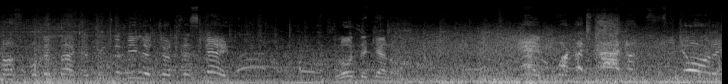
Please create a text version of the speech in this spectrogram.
Must hold them back until the villagers escape! Load the cannon. Aim for the cannon, signore!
